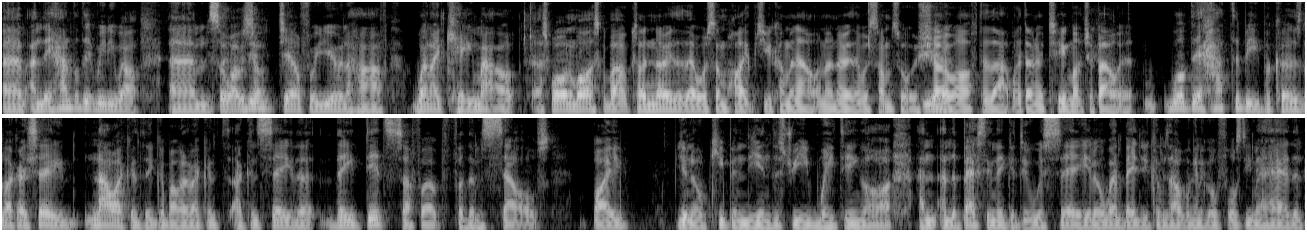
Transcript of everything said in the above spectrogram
um, and they handled it really well. Um, so I was So- in jail for a year and a half. When I came out, That's what I want to ask about because I know that there was some hype to you coming out, and I know there was some sort of show Yeah. after that, but I don't know too much about it. Well, there had to be because, like I say, now I can think about it. and I can I can say that they did suffer for themselves by, you know, keeping the industry waiting. Oh, and and the best thing they could do was say, you know, when Benji comes out, we're gonna go full steam ahead, and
